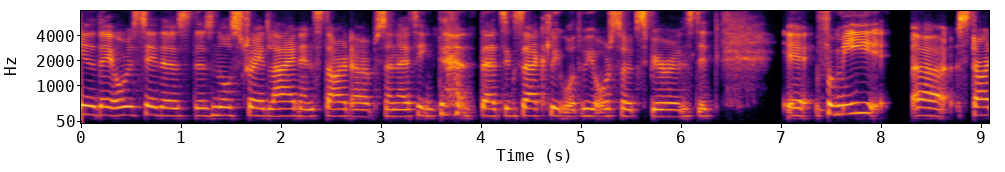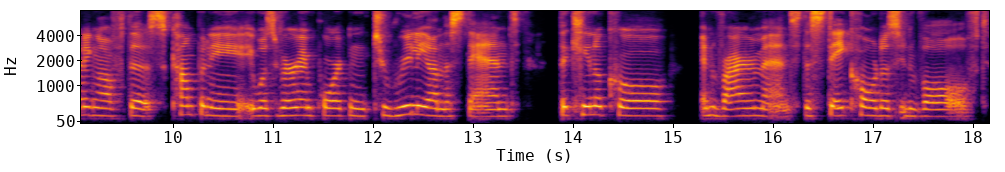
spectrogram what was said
you know they always say there's there's no straight line in startups and i think that that's exactly what we also experienced. It, it for me uh, starting off this company it was very important to really understand the clinical environment the stakeholders involved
